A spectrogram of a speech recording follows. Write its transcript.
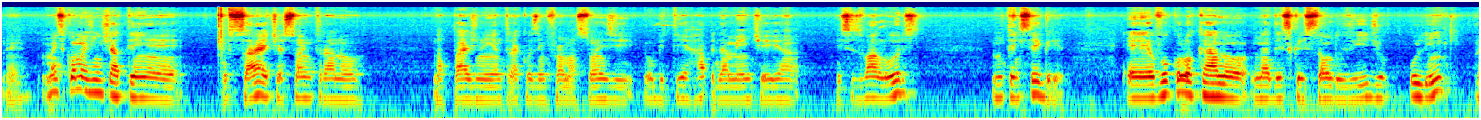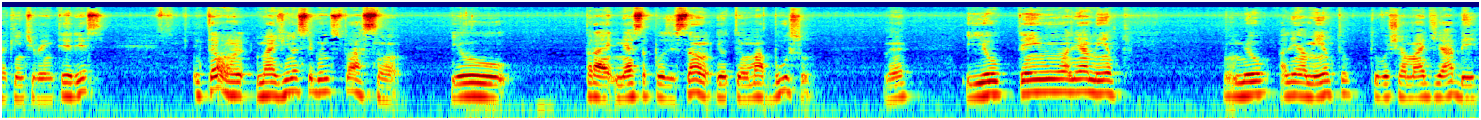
Né? Mas como a gente já tem é, o site, é só entrar no na página e entrar com as informações e obter rapidamente aí a, esses valores, não tem segredo. É, eu vou colocar no, na descrição do vídeo o link para quem tiver interesse. Então, imagina a seguinte situação. Eu, nessa posição, eu tenho uma bússola, né? E eu tenho um alinhamento. O meu alinhamento, que eu vou chamar de AB.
